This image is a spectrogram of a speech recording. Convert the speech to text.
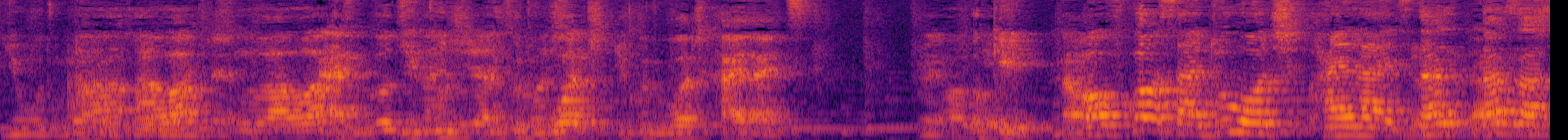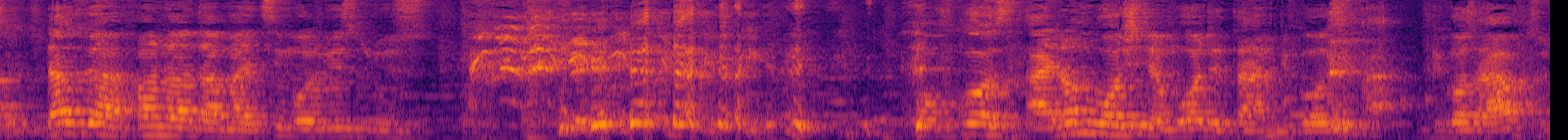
you would want I- to go will watch them. to- I will have to go to you could, Nigeria you could watch watch. You could watch highlights. Man, Okay. now. of course, I do watch highlights. No, that, that's that's a, that's where I found out that my team always lose. of course, I don't watch them all the time because I, because I have to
